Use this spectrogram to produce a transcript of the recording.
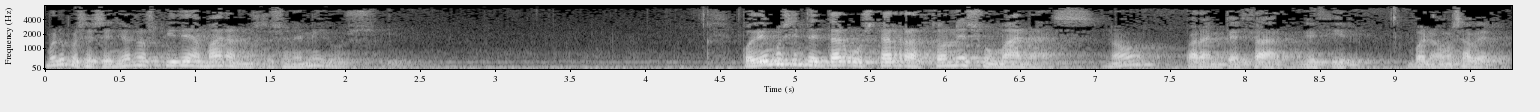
Bueno, pues el Señor nos pide amar a nuestros enemigos. Podríamos intentar buscar razones humanas, ¿no? Para empezar, decir, bueno, vamos a ver,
